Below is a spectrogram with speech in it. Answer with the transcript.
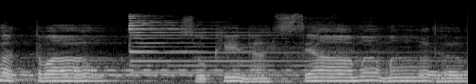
हत्वा सुखिनः स्याम माधव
